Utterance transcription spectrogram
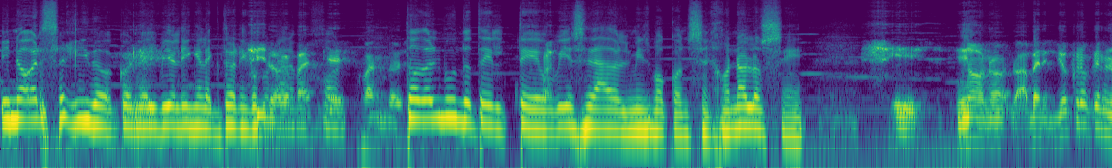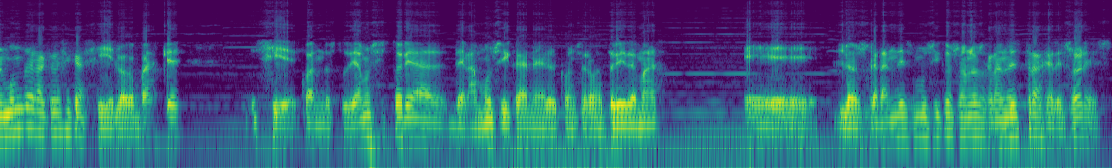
y no haber seguido con el violín electrónico, Sí, porque lo a que lo pasa es mejor que cuando... todo el mundo te, te hubiese dado el mismo consejo, no lo sé. Sí, no, no, a ver, yo creo que en el mundo de la clásica sí, lo que pasa es que si, cuando estudiamos historia de la música en el conservatorio y demás, eh, los grandes músicos son los grandes transgresores,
